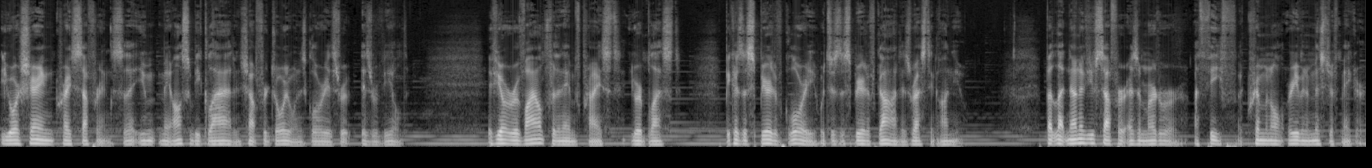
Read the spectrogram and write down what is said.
you are sharing Christ's sufferings, so that you may also be glad and shout for joy when his glory is, re- is revealed. If you are reviled for the name of Christ, you are blessed, because the Spirit of glory, which is the Spirit of God, is resting on you. But let none of you suffer as a murderer, a thief, a criminal, or even a mischief maker.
